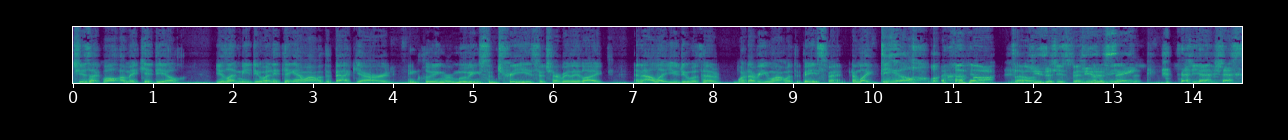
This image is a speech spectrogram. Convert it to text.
she's like well i'll make you a deal you let me do anything i want with the backyard including removing some trees which i really liked and i'll let you do with it whatever you want with the basement i'm like deal so She's a- she's been she's a amazing. saint. she is she's,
